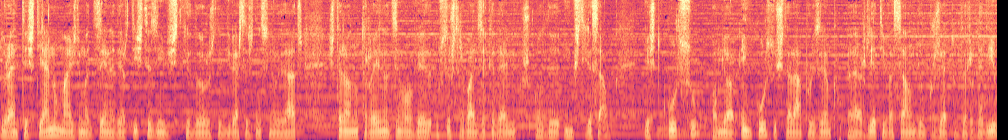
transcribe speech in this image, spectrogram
Durante este ano, mais de uma dezena de artistas e investigadores de diversas nacionalidades estarão no terreno a desenvolver os seus trabalhos académicos ou de investigação. Este curso, ou melhor, em curso, estará, por exemplo, a reativação de um projeto de regadio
